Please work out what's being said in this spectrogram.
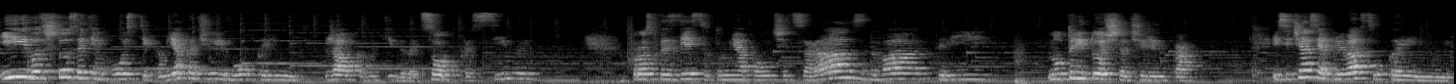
И вот что с этим хвостиком? Я хочу его укоренить. Жалко выкидывать. Сорт красивый. Просто здесь вот у меня получится раз, два, три, ну три точно черенка. И сейчас я при вас укореню.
